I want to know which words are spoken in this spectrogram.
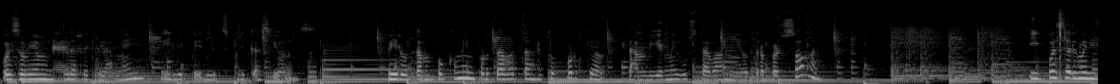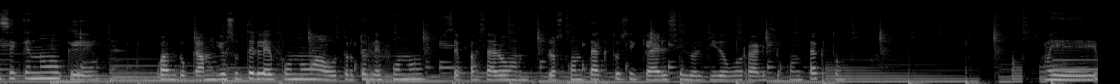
pues obviamente le reclamé y le pedí explicaciones. Pero tampoco me importaba tanto porque también me gustaba a mi otra persona. Y pues él me dice que no, que cuando cambió su teléfono a otro teléfono se pasaron los contactos y que a él se le olvidó borrar ese contacto. Eh,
